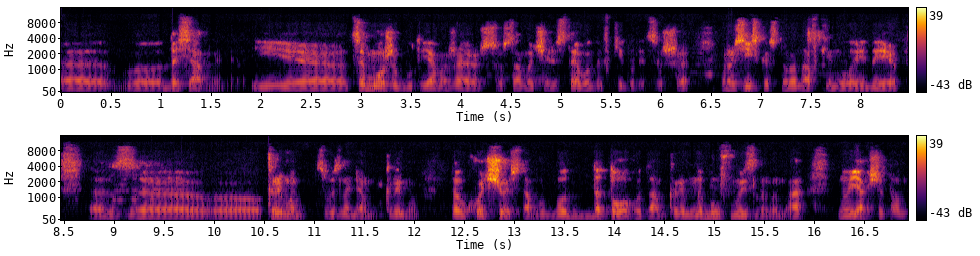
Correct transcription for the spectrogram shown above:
е, досягнення, і е, це може бути. Я вважаю, що саме через те вони вкинули це. Що російська сторона вкинула ідею е, з е, е, Кримом, з визнанням Кримом. Там, хоч щось там, бо до того там Крим не був визнаним. А ну якщо там,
